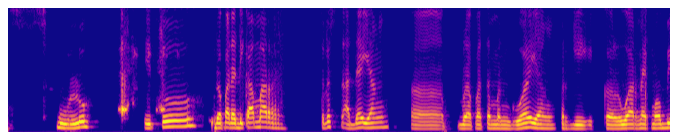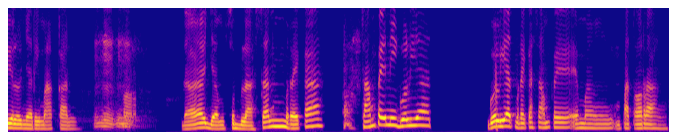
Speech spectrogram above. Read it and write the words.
10 itu udah pada di kamar. Terus ada yang eh, beberapa temen gue yang pergi keluar naik mobil nyari makan. Hmm, hmm. Nah. Nah, jam 11-an mereka sampai nih gue lihat gue lihat mereka sampai emang empat orang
